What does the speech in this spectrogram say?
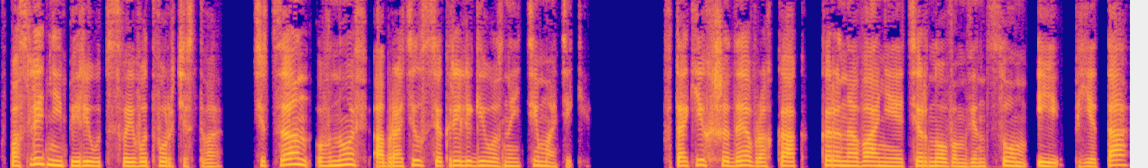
В последний период своего творчества Тициан вновь обратился к религиозной тематике. В таких шедеврах, как «Коронование терновым венцом» и «Пьета»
